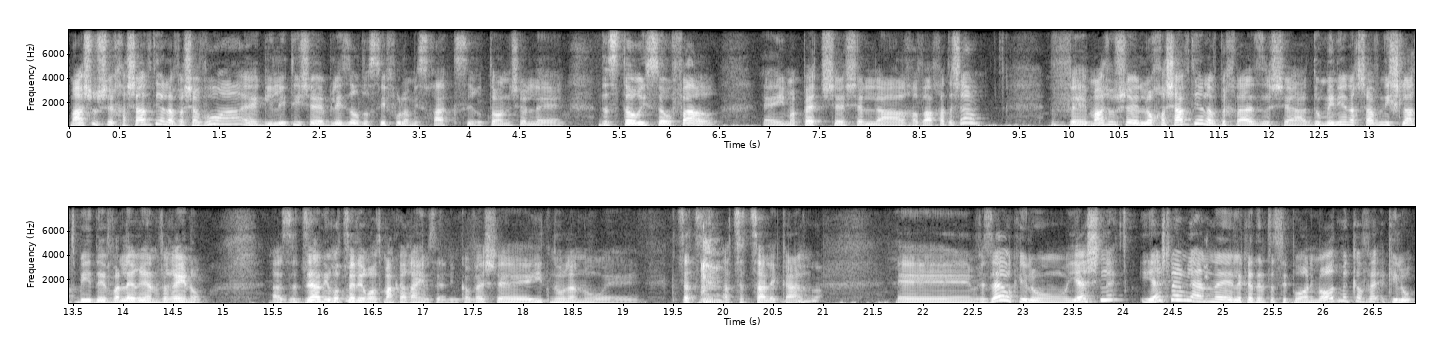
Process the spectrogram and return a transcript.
משהו שחשבתי עליו השבוע, אה, גיליתי שבליזרד הוסיפו למשחק סרטון של uh, The Story So Far, uh, עם הפאץ' של ההרחבה החדשה, ומשהו שלא חשבתי עליו בכלל זה שהדומיניאן עכשיו נשלט בידי ולריאן וריינו. אז את זה אני רוצה לראות מה קרה עם זה, אני מקווה שייתנו לנו קצת הצצה לכאן. אה, וזהו, כאילו, יש, יש להם לאן אה, לקדם את הסיפור, אני מאוד מקווה, כאילו,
